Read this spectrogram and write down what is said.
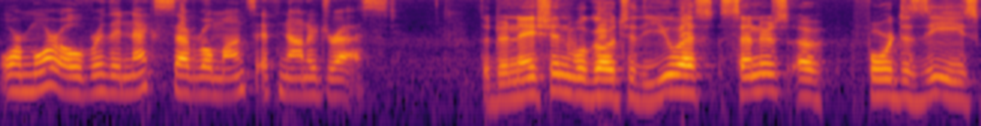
or more over the next several months if not addressed. The donation will go to the U.S. Centers of, for Disease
